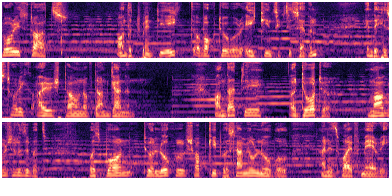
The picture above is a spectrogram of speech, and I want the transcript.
story starts on the 28th of October 1867 in the historic Irish town of Dungannon. On that day, a daughter, Margaret Elizabeth, was born to a local shopkeeper Samuel Noble and his wife Mary.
